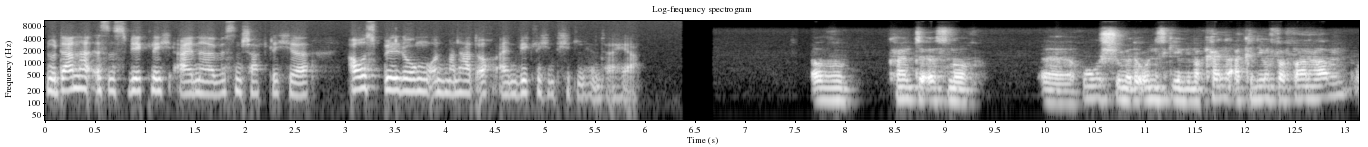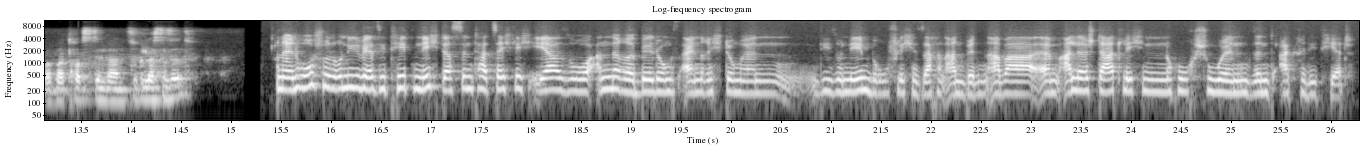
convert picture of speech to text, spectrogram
Nur dann ist es wirklich eine wissenschaftliche Ausbildung und man hat auch einen wirklichen Titel hinterher. Also könnte es noch äh, Hochschulen oder Unis geben, die noch keine Akkreditierungsverfahren haben, aber trotzdem dann zugelassen sind? Nein, Hochschulen und Universitäten nicht. Das sind tatsächlich eher so andere Bildungseinrichtungen, die so nebenberufliche Sachen anbinden. Aber ähm, alle staatlichen Hochschulen sind akkreditiert.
